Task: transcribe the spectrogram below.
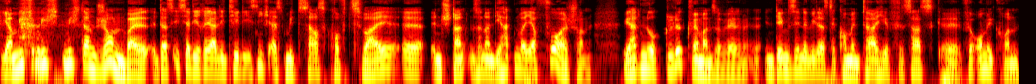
ja mich, mich, mich dann schon, weil das ist ja die Realität, die ist nicht erst mit SARS-CoV-2 äh, entstanden, sondern die hatten wir ja vorher schon. Wir hatten nur Glück, wenn man so will. In dem Sinne, wie das der Kommentar hier für SARS, äh, für Omikron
